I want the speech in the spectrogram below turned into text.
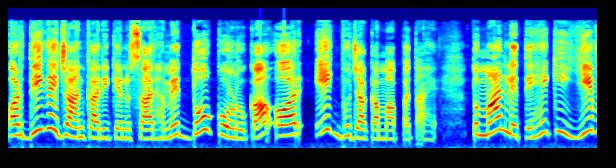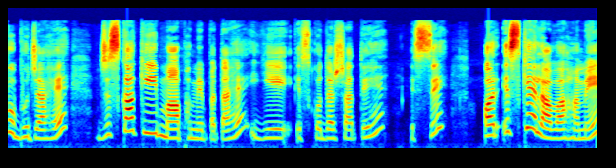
और दी गई जानकारी के अनुसार हमें दो कोणों का और एक भुजा का माप पता है। तो मान लेते हैं कि ये वो भुजा है जिसका की माप हमें पता है। ये इसको दर्शाते हैं इससे और इसके अलावा हमें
